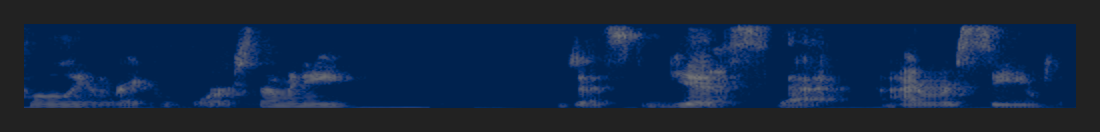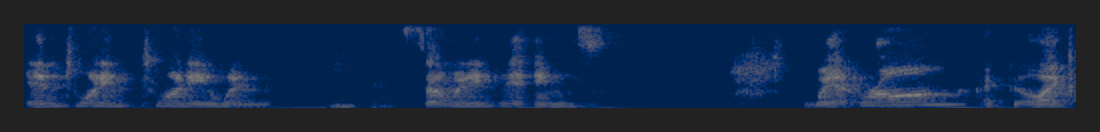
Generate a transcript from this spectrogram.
totally am grateful for. So many just gifts that I received in 2020 when so many things went wrong. I feel like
